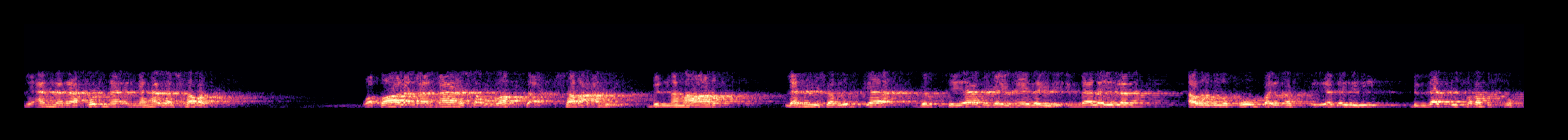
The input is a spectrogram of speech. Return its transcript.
لأننا قلنا إن هذا شرط. وطالما ما شرفت شرعه بالنهار لن يشرفك بالقيام بين يديه إما ليلا أو الوقوف بين يديه بالذات في صلاة الصبح.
